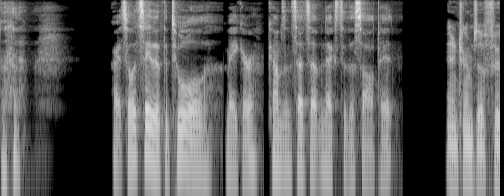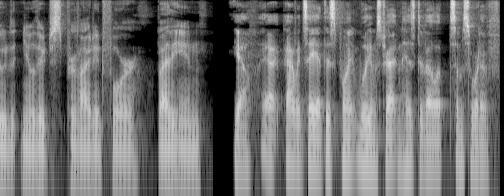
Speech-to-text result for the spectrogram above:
All right, so let's say that the tool maker comes and sets up next to the saw pit. And in terms of food, you know, they're just provided for by the inn. Yeah, I- would say at this point, William Stratton has developed some sort of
